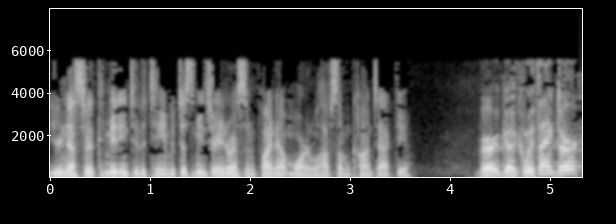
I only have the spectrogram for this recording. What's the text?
you're necessarily committing to the team. It just means you're interested in finding out more, and we'll have someone contact you. Very good. Can we thank Dirk?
